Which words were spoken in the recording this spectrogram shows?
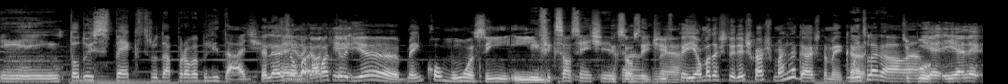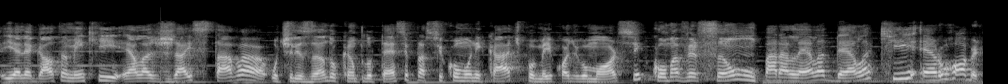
em, em todo o espectro da probabilidade. Aliás, É, é, uma, é uma que- teoria bem comum, assim, em, Em ficção científica. ficção científica, É. e é uma das teorias que eu acho mais legais também, cara. Muito legal, Tipo, é. E é, e é e é legal também que ela já estava utilizando o campo do teste para se comunicar, tipo, meio código Morse, com uma versão paralela dela que era o Robert,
